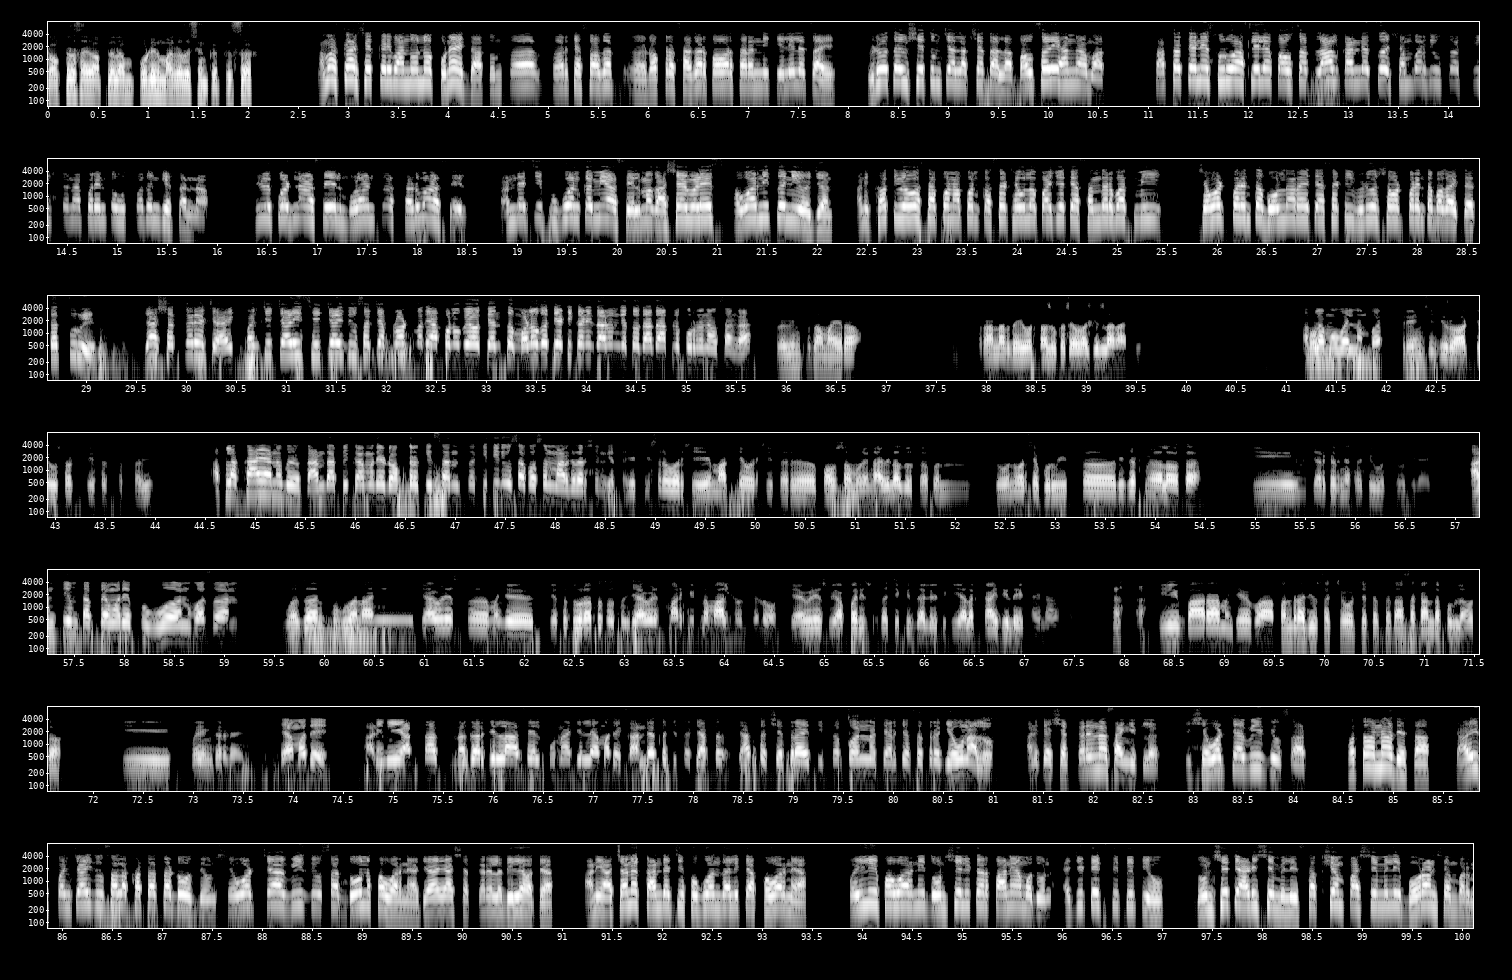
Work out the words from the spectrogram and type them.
डॉक्टर साहेब आपल्याला पुढील मार्गदर्शन करतील सर. नमस्कार शेतकरी बांधवांनो पुन्हा एकदा तुमचं सरचे स्वागत डॉक्टर सागर पवार सरांनी केलेलंच आहे. व्हिडिओचा विषय तुमच्या लक्षात आला पावसाळी हंगामात सातत्याने सुरू असलेल्या पावसात लाल कांद्याचं शंभर दिवसात वीस टनापर्यंत उत्पादन घेताना तीळ पडणं असेल मुळांचा सडवा असेल कांद्याची फुगवण कमी असेल मग अशा वेळेस फवारणीचं नियोजन आणि खत व्यवस्थापन आपण कसं ठेवलं पाहिजे त्या संदर्भात मी शेवटपर्यंत बोलणार आहे. त्यासाठी व्हिडिओ शेवटपर्यंत बघायचा आहे. तत्पूर्वी ज्या शेतकऱ्याच्या एक पंचेचाळीस शेहेचाळीस दिवसाच्या प्लॉटमध्ये आपण उभे आहोत त्यांचं मनोगत या ठिकाणी जाणून घेतो. दादा आपलं पूर्ण नाव सांगा. प्रवीण सुधा मायरा राहणार दैवत तालुका देवळा जिल्हा नाशिक. आपला मोबाईल नंबर? त्र्याऐंशी झिरो आठ चौसष्ट त्रेसष्ट सत्तावीस. आपला काय अनुभव? कांदा पिकामध्ये डॉक्टर किसानचं किती दिवसापासून मार्गदर्शन घेत हे तिसरं वर्ष आहे. मागच्या वर्षी तर पावसामुळे नाविलाज होता पण दोन वर्षापूर्वी इतकं रिझल्ट मिळाला होता की विचार करण्यासाठी गोष्ट होती नाही अंतिम टप्प्यामध्ये फुगवण वजन? वजन फुगवण आणि ज्यावेळेस म्हणजे ते तर जोरातच होतं. ज्यावेळेस मार्केटला माल घेऊन गेलो त्यावेळेस व्यापारी सुद्धा चकित झाले होते की याला काय दिलंय खायला असं. की बारा म्हणजे पंधरा दिवसात शेवटच्या टप्प्यात असा कांदा फुगला होता की भयंकर डायरेक्ट. त्यामध्ये आणि मी आत्ताच नगर जिल्हा असेल पुणे जिल्ह्यामध्ये कांद्याचं जिथं जास्त जास्त क्षेत्र आहे तिथं पण चर्चासत्र घेऊन आलो. आणि त्या शेतकऱ्यांना सांगितलं की शेवटच्या वीस दिवसात खतं न देता चाळीस पंचेचाळीस दिवसाला खताचा डोस देऊन शेवटच्या वीस दिवसात दोन फवारण्या ज्या या शेतकऱ्याला दिल्या होत्या आणि अचानक कांद्याची फुगवण झाली त्या फवारण्या पहिली फवारणी दोनशे लिटर पाण्यामधून ॲजिटेक सी पी पी दोनशे ते अडीचशे मिली सक्षम पाचशे मिली बोरान शंभर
